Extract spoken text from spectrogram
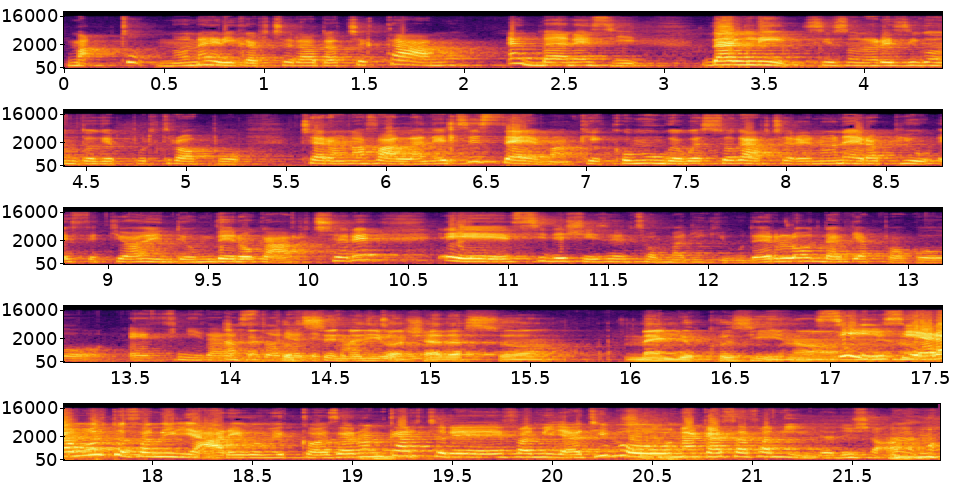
ma tu non eri carcerato a Ceccano? Ebbene sì, da lì si sono resi conto che purtroppo c'era una falla nel sistema, che comunque questo carcere non era più effettivamente un vero carcere e si decise insomma di chiuderlo. Da lì a poco è finita la Vabbè, storia col del senno di cioè adesso meglio così, no? Sì, Almeno. sì, era molto familiare come cosa, era un carcere familiare, tipo una casa famiglia, diciamo.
